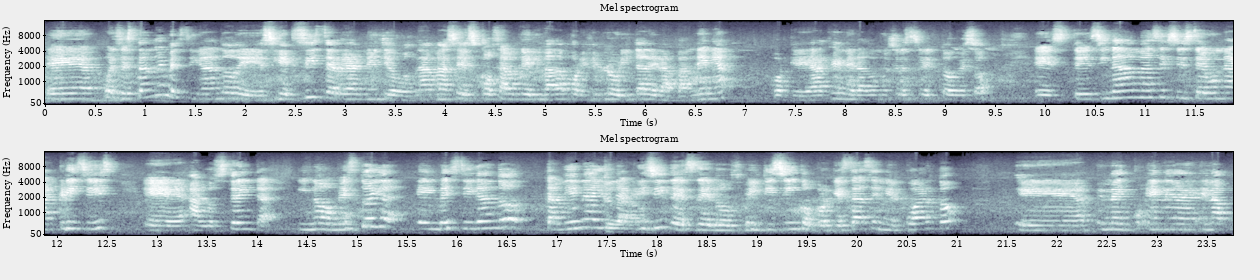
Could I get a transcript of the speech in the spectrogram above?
eh, pues estando investigando de si existe realmente o nada más es cosa derivada, por ejemplo, ahorita de la pandemia, porque ha generado mucho estrés todo eso, este, si nada más existe una crisis eh, a los 30. Y no, me estoy investigando, también hay una crisis desde los 25, porque estás en el cuarto, eh, en, la, en, la, en la-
